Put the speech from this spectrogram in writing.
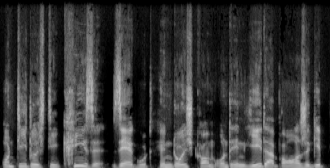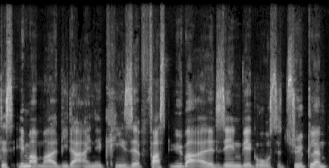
und die durch die Krise sehr gut hindurchkommen. Und in jeder Branche gibt es immer mal wieder eine Krise. Fast überall sehen wir große Zyklen.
